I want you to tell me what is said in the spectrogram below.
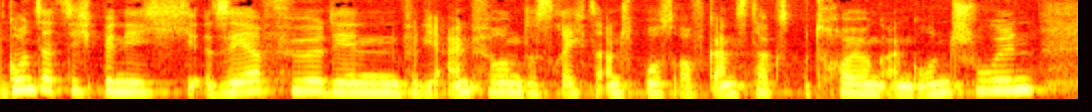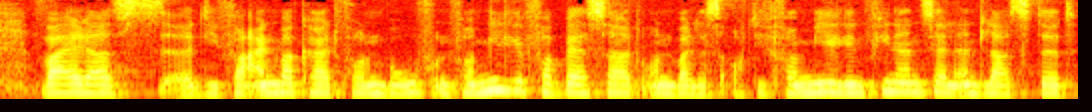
Grundsätzlich bin ich sehr für, den, für die Einführung des Rechtsanspruchs auf Ganztagsbetreuung an Grundschulen, weil das äh, die Vereinbarkeit von Beruf und Familie verbessert und weil es auch die Familien finanziell entlastet.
